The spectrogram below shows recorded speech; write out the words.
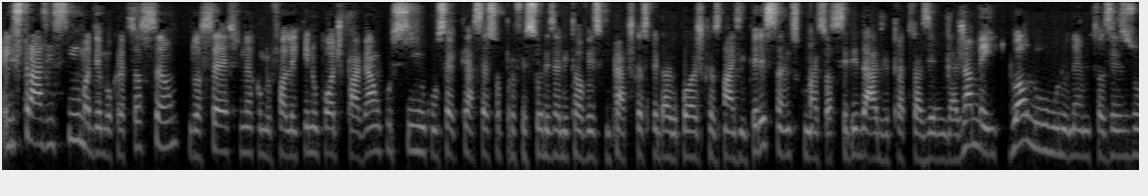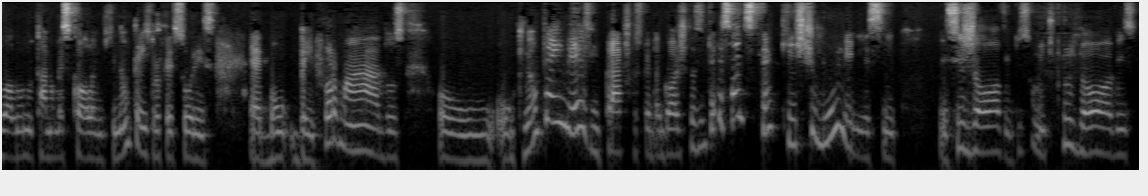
eles trazem sim uma democratização do acesso, né? Como eu falei, quem não pode pagar um cursinho consegue ter acesso a professores ali, talvez com práticas pedagógicas mais interessantes, com mais facilidade para trazer o engajamento do aluno, né? Muitas vezes o aluno está numa escola em que não tem professores é, bom, bem formados, ou, ou, que não tem mesmo práticas pedagógicas interessantes, né? Que estimulem esse, esse jovem, principalmente para os jovens.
